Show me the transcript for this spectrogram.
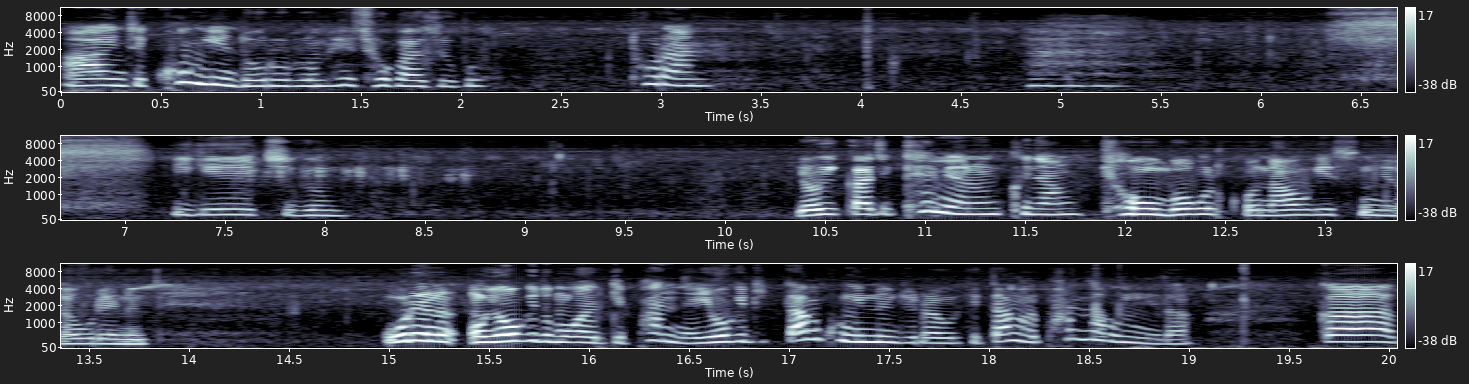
아 이제 콩이 노르름 해져가지고 토란. 아, 이게 지금 여기까지 캐면은 그냥 겨우 먹을 거 나오겠습니다 올해는. 올해는 어, 여기도 뭐가 이렇게 팠네. 여기도 땅콩 있는 줄 알고 이렇게 땅을 팠나 봅니다. 그러니까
